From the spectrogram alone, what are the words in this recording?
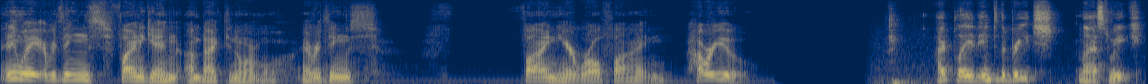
Anyway, everything's fine again. I'm back to normal. Everything's fine here. We're all fine. How are you? I played Into the Breach last week,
